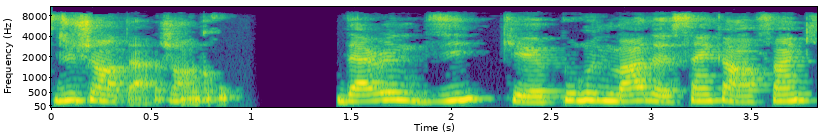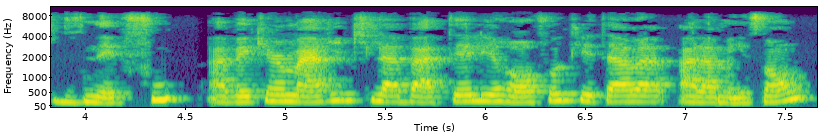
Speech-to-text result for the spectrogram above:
du chantage, en gros. Darren dit que pour une mère de cinq enfants qui devenait fou, avec un mari qui la battait les rares fois qu'il était à la maison,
